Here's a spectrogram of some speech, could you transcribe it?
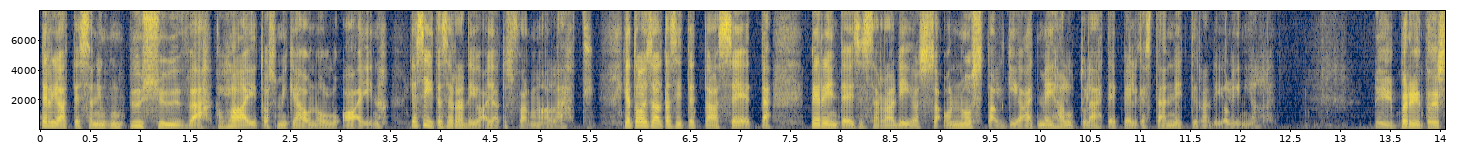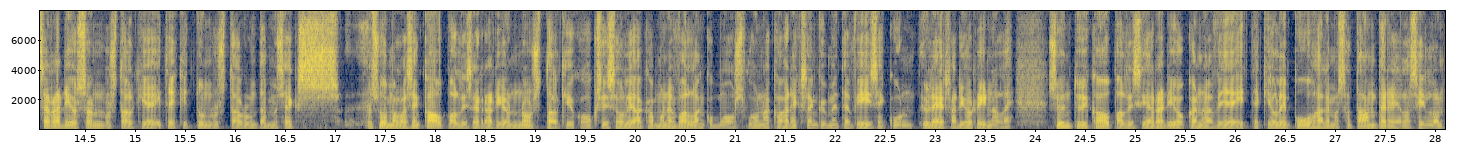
periaatteessa niin kuin pysyvä laitos, mikä on ollut aina. Ja siitä se radioajatus varmaan lähti. Ja toisaalta sitten taas se, että perinteisessä radiossa on nostalgiaa, että me ei haluttu lähteä pelkästään nettiradiolinjalle. Niin, perinteisessä radiossa on nostalgia. Itsekin tunnustaudun tämmöiseksi suomalaisen kaupallisen radion nostalgikoksi. Se oli aika monen vallankumous vuonna 1985, kun Yleisradion rinnalle syntyi kaupallisia radiokanavia. Itsekin olin puuhailemassa Tampereella silloin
